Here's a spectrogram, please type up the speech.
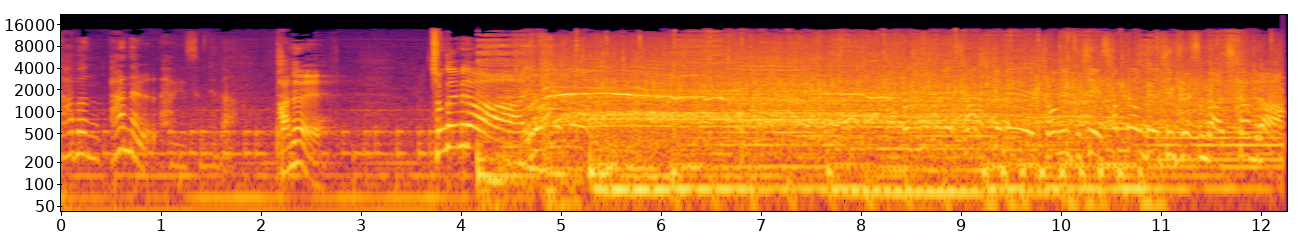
답은 바늘 하겠습니다. 바늘 정답입니다. 이렇게 해서 40점의 정인숙 씨 3라운드에 진출했습니다. 축하합니다.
